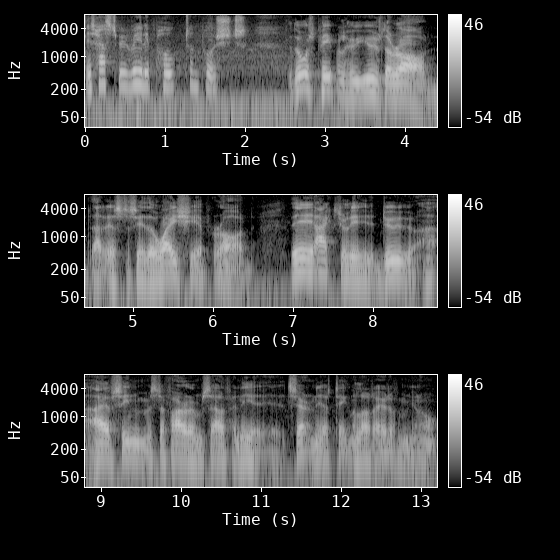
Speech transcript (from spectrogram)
It has to be really poked and pushed. Those people who use the rod, that is to say, the Y shaped rod, they actually do. I have seen Mr. Farrer himself, and he it certainly has taken a lot out of him, you know.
